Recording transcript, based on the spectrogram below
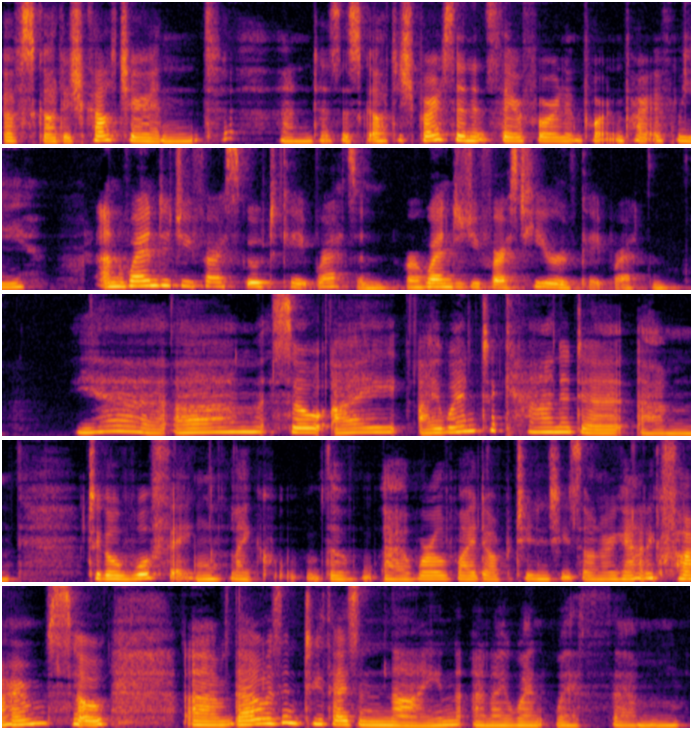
of Scottish culture and and as a Scottish person it's therefore an important part of me. And when did you first go to Cape Breton? Or when did you first hear of Cape Breton? Yeah, um, so I I went to Canada um, to go woofing, like the uh, worldwide opportunities on organic farms. So um, that was in 2009, and I went with um,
